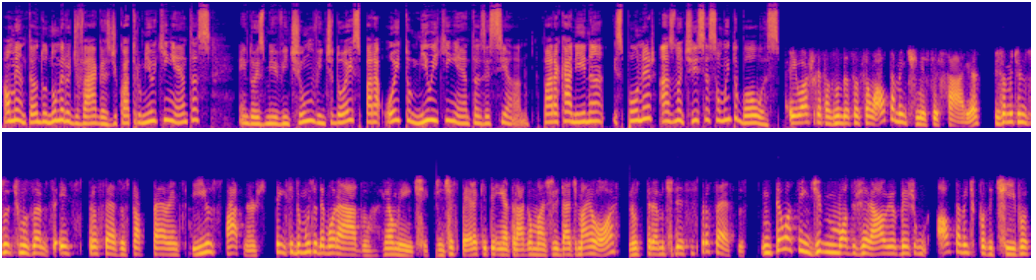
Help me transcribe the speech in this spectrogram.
aumentando o número de vagas de 4.500 em 2021-22 para 8.500 esse ano. Para Karina Spooner, as notícias são muito boas. Eu acho que essas mudanças são altamente necessárias, principalmente nos últimos anos. Esses processos para parents e os partners têm sido muito demorado, realmente. A gente espera que tenha traga uma agilidade maior no trâmite desses processos. Então, assim, de modo geral, eu vejo altamente positivo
